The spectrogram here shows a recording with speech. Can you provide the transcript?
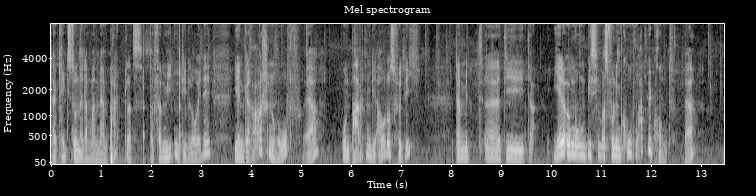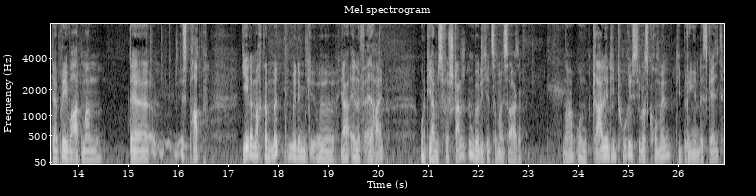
Da kriegst du nicht einmal mehr einen Parkplatz. Da vermieten die Leute ihren Garagenhof ja, und parken die Autos für dich, damit äh, die, da jeder irgendwo ein bisschen was von dem Kuchen abbekommt. Ja? Der Privatmann, der ist Pub. Jeder macht da mit, mit dem äh, ja, NFL-Hype. Und die haben es verstanden, würde ich jetzt mal sagen. Na, und gerade die Touris, die was kommen, die bringen das Geld.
